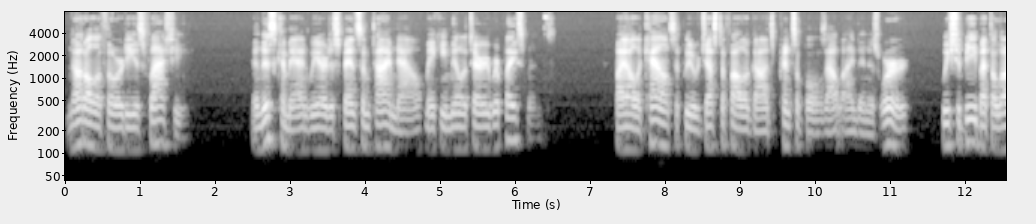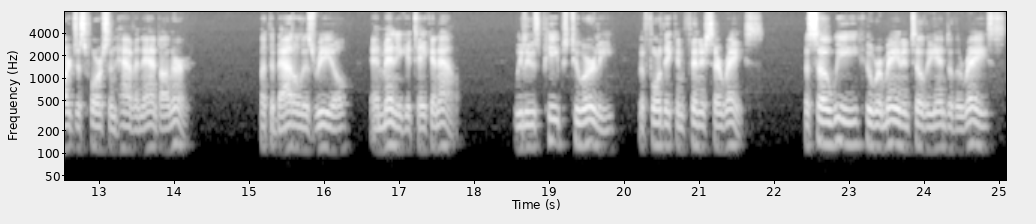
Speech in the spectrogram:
Not all authority is flashy. In this command, we are to spend some time now making military replacements. By all accounts, if we were just to follow God's principles outlined in His Word, we should be but the largest force in heaven and on earth. But the battle is real, and many get taken out. We lose peeps too early before they can finish their race. But so we, who remain until the end of the race,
